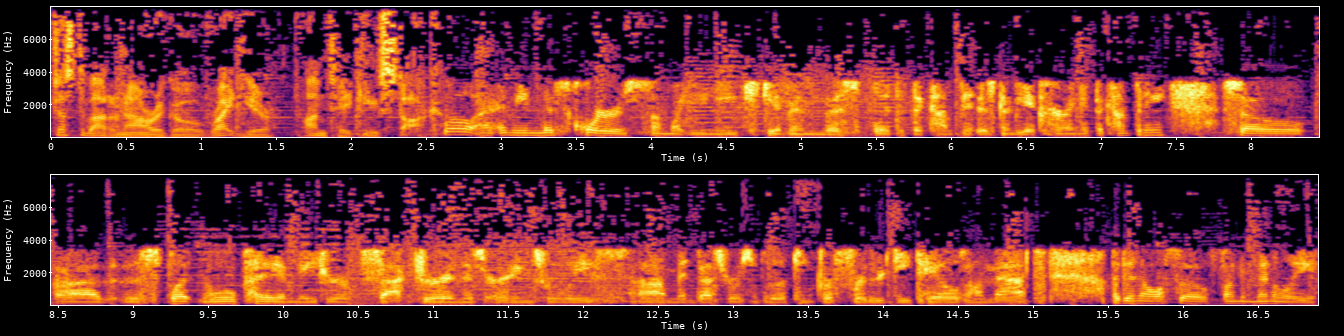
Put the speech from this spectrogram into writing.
just about an hour ago right here on Taking Stock. Well, I mean, this quarter is somewhat unique given the split that the company is going to be occurring at the company. So uh, the split will play a major factor in this earnings release. Um, investors will be looking for further details on that. But then also fundamentally,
